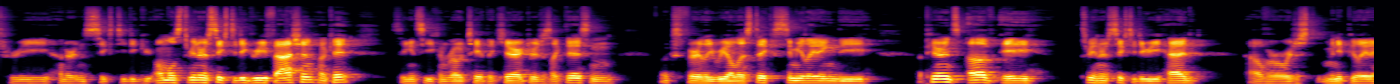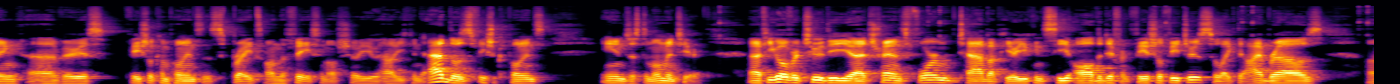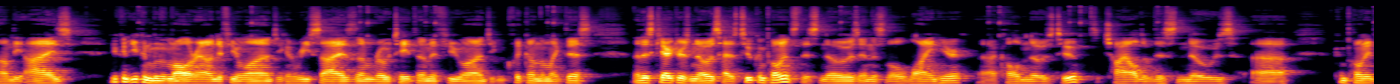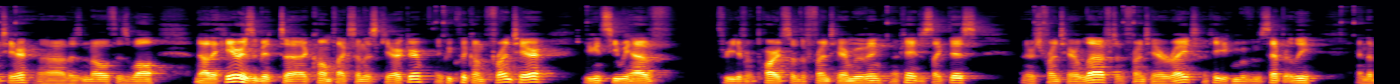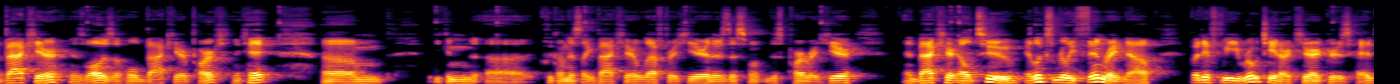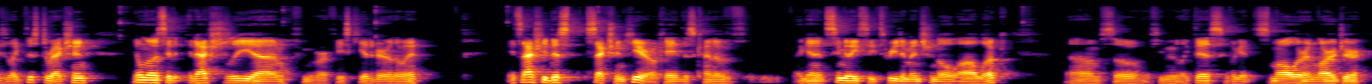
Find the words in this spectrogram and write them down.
360 degree, almost 360 degree fashion. Okay. So you can see you can rotate the character just like this and looks fairly realistic, simulating the appearance of a 360 degree head. However, we're just manipulating uh, various facial components and sprites on the face. And I'll show you how you can add those facial components in just a moment here. Uh, if you go over to the uh, transform tab up here, you can see all the different facial features. So like the eyebrows, um, the eyes, you can, you can move them all around if you want. You can resize them, rotate them if you want. You can click on them like this. Now this character's nose has two components, this nose and this little line here uh, called nose 2. It's a child of this nose uh, component here. Uh, there's mouth as well. Now the hair is a bit uh, complex on this character. If we click on front hair, you can see we have three different parts of the front hair moving. Okay, just like this. There's front hair left and front hair right. Okay, you can move them separately. And the back hair as well. There's a whole back hair part. Okay. Um, you can uh, click on this like back hair left right here. There's this one, this part right here. And back hair L2, it looks really thin right now. But if we rotate our character's head like this direction, you'll notice it, it actually, um, move our face key editor out of the way. It's actually this section here, okay? This kind of, again, it simulates the three dimensional uh, look. Um, so if you move it like this, it'll get smaller and larger,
